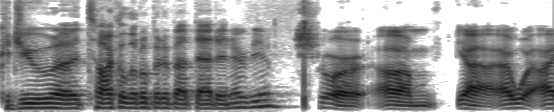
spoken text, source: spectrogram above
Could you uh, talk a little bit about that interview? Sure. Um, yeah, I, I,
